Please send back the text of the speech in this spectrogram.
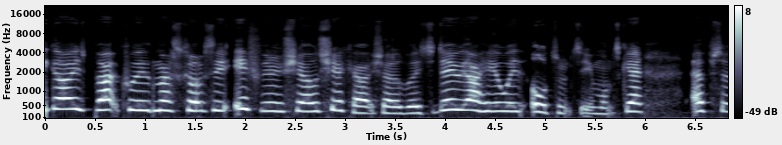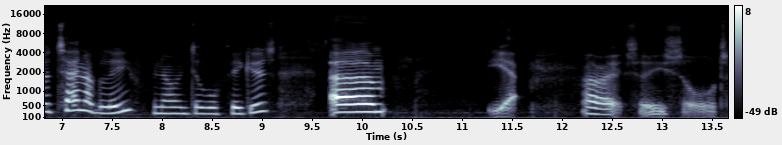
Hey guys, back with Mascoxy. If you're in Shell, check out Shadow Blaze. Today we are here with Ultimate Team once again. Episode 10, I believe. We're now in double figures. Um, yeah. Alright, so he's sold.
